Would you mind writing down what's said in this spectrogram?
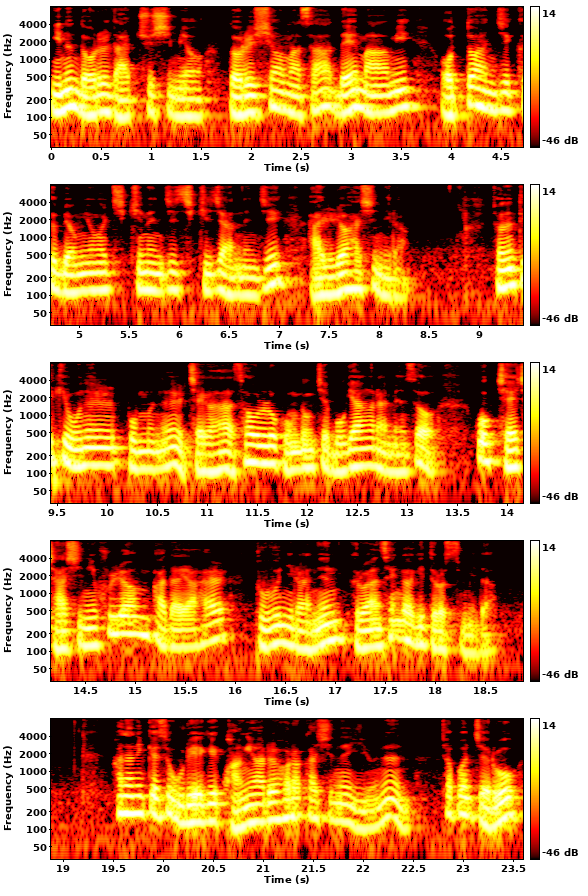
이는 너를 낮추시며 너를 시험하사 내 마음이 어떠한지 그 명령을 지키는지 지키지 않는지 알려 하심이라. 저는 특히 오늘 본문을 제가 서울로 공동체 목양을 하면서 꼭 제 자신이 훈련받아야 할 부분이라는 그러한 생각이 들었습니다. 하나님께서 우리에게 광야를 허락하시는 이유는 첫 번째로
